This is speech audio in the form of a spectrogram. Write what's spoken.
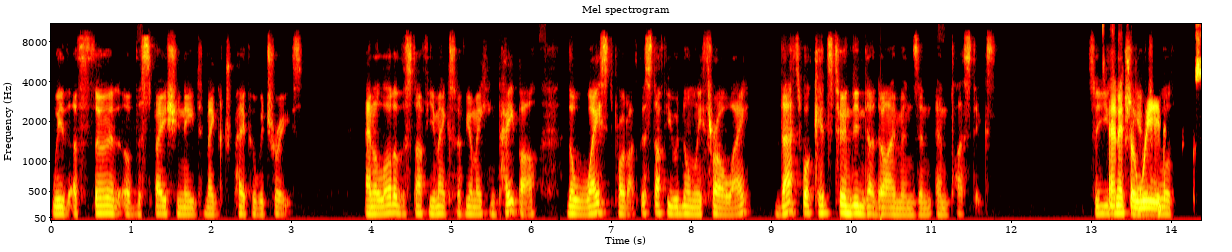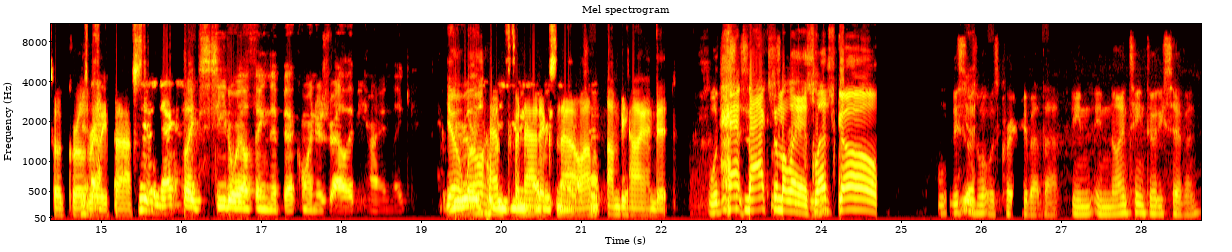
with a third of the space you need to make paper with trees. And a lot of the stuff you make, so if you're making paper, the waste product, the stuff you would normally throw away, that's what gets turned into diamonds and, and plastics. So you And it's a weed, cool- so it grows Yeah. really fast. See the next like seed oil thing that Bitcoiners rally behind. Like, Yo, we we're really all could hemp fanatics now. I'm I'm behind it. Well, this Hemp is- maximalist. Let's go. This Yeah. is what was crazy about that. In in 1937,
